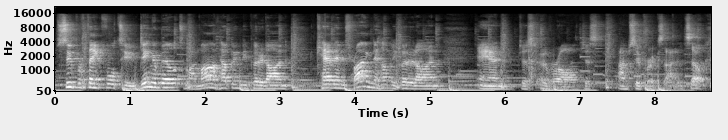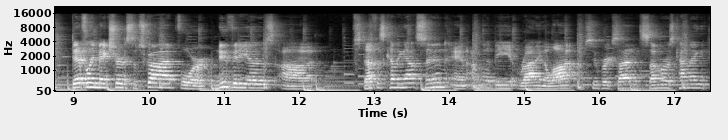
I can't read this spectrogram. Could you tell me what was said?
super thankful to Dingerbuilt, to my mom helping me put it on, Kevin trying to help me put it on, and just overall, just I'm super excited. So definitely make sure to subscribe for new videos. Uh, stuff is coming out soon and I'm gonna be riding a lot. I'm super excited. Summer is coming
